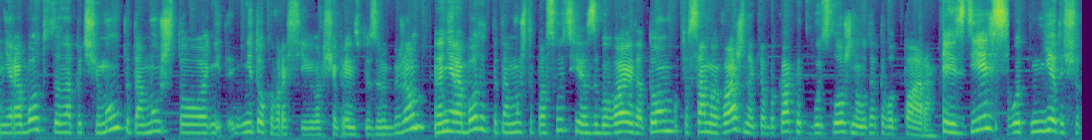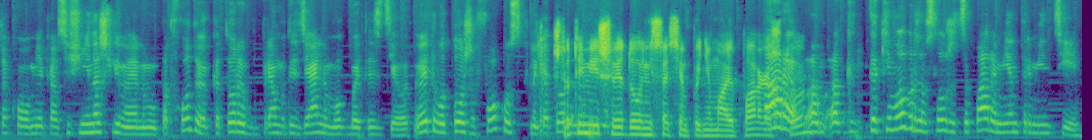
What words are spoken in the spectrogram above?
не работает она почему? Потому что не, не только в России, вообще, в принципе, за рубежом, она не работает, потому что, по сути, забывает о том, что самое важное, как бы, как это будет сложно вот эта вот пара. И здесь вот нет еще такого, мне кажется, еще не нашли, наверное, мы подхода, который бы прям вот идеально мог бы это сделать. Но это вот тоже фокус, на который... Что ты имеешь в виду, не совсем понимаю, пара, пара что? А, а, каким образом сложится пара ментор-менти?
